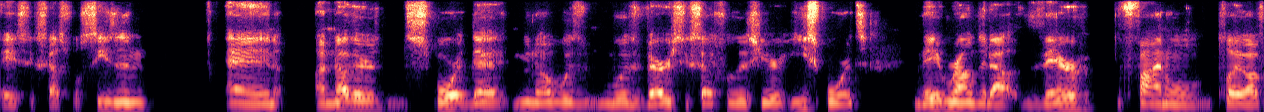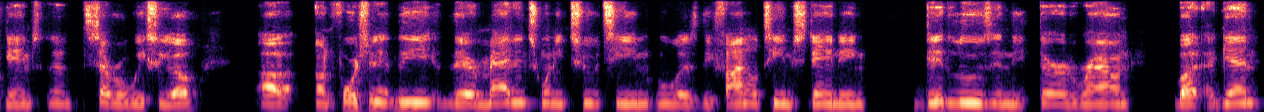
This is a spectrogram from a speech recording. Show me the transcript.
a successful season. And another sport that you know was was very successful this year, esports. they rounded out their final playoff games uh, several weeks ago. Uh, unfortunately, their Madden 22 team, who was the final team standing, did lose in the third round. But again,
